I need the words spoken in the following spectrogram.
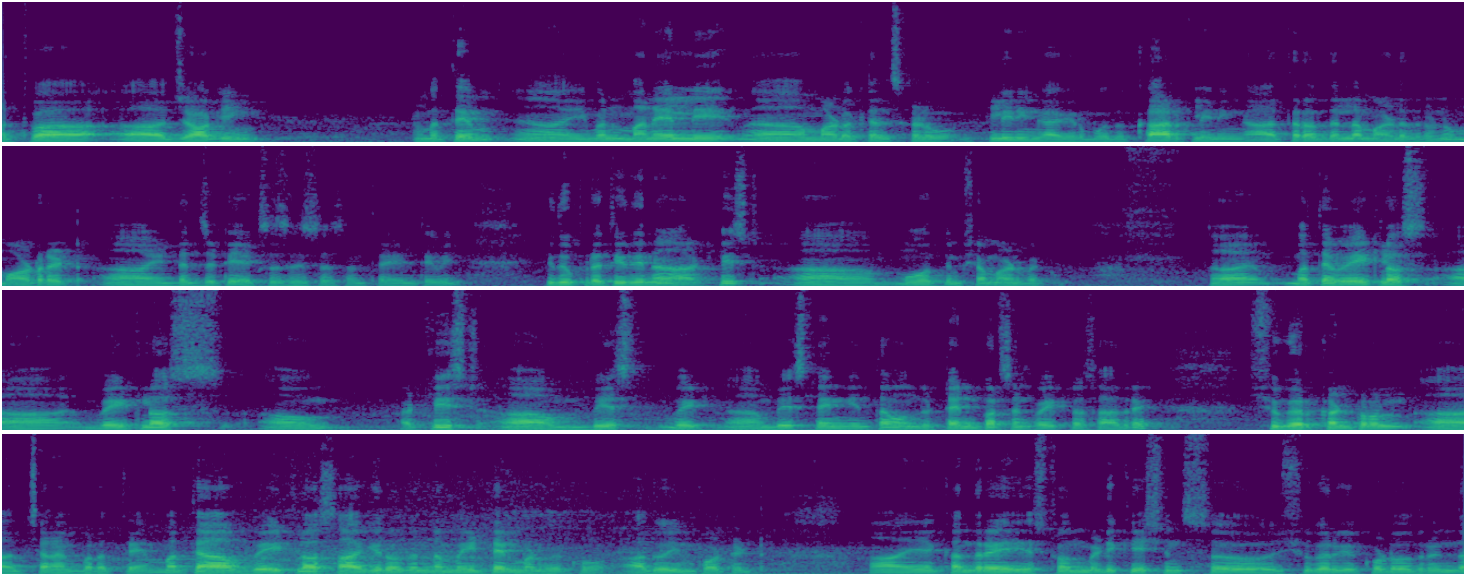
ಅಥವಾ ಜಾಗಿಂಗ್ ಮತ್ತು ಈವನ್ ಮನೆಯಲ್ಲಿ ಮಾಡೋ ಕೆಲಸಗಳು ಕ್ಲೀನಿಂಗ್ ಆಗಿರ್ಬೋದು ಕಾರ್ ಕ್ಲೀನಿಂಗ್ ಆ ಥರದ್ದೆಲ್ಲ ಮಾಡಿದ್ರೂ ಮಾಡ್ರೇಟ್ ಇಂಟೆನ್ಸಿಟಿ ಎಕ್ಸಸೈಸಸ್ ಅಂತ ಹೇಳ್ತೀವಿ. ಇದು ಪ್ರತಿದಿನ ಅಟ್ಲೀಸ್ಟ್ ಮೂವತ್ತು ನಿಮಿಷ ಮಾಡಬೇಕು. ಮತ್ತು weight loss weight loss at least base weight base ಲೈನ್ಗಿಂತ ಒಂದು ಟೆನ್ ಪರ್ಸೆಂಟ್ ವೆಯ್ಟ್ ಲಾಸ್ ಆದರೆ ಶುಗರ್ ಕಂಟ್ರೋಲ್ ಚೆನ್ನಾಗಿ ಬರುತ್ತೆ. ಮತ್ತು ಆ ವೆಯ್ಟ್ ಲಾಸ್ ಆಗಿರೋದನ್ನು ಮೈಂಟೈನ್ ಮಾಡಬೇಕು. ಅದು ಇಂಪಾರ್ಟೆಂಟ್ ಯಾಕಂದರೆ ಎಷ್ಟೊಂದು ಮೆಡಿಕೇಷನ್ಸ್ ಶುಗರ್ಗೆ ಕೊಡೋದ್ರಿಂದ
